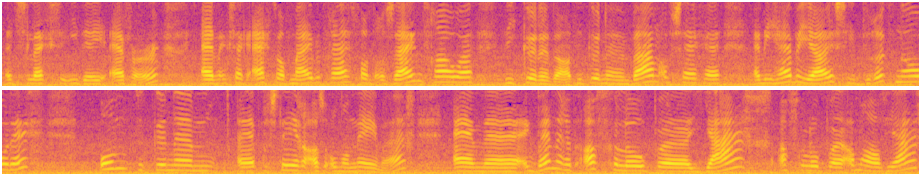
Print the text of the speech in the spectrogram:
het slechtste idee ever. En ik zeg echt wat mij betreft, want er zijn vrouwen die kunnen dat. Die kunnen hun baan opzeggen en die hebben juist die druk nodig om te kunnen uh, presteren als ondernemer. En uh, ik ben er het afgelopen jaar, afgelopen anderhalf jaar,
